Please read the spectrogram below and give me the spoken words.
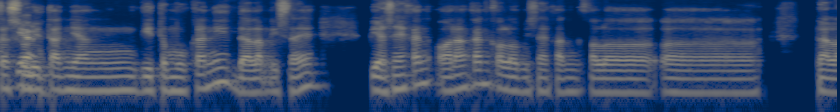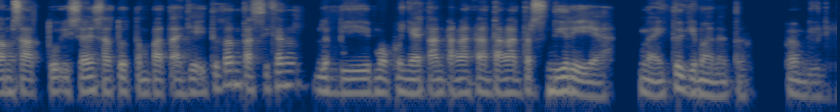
kesulitan yeah. yang ditemukan nih dalam istilahnya biasanya kan orang kan kalau misalkan kalau eh, dalam satu istilahnya satu tempat aja itu kan pasti kan lebih mempunyai tantangan-tantangan tersendiri ya. Nah itu gimana tuh, Bang Billy?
